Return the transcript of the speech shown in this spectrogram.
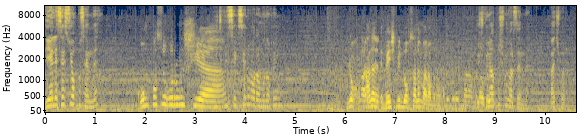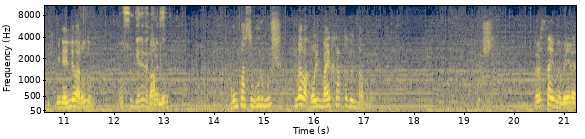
DLSS yok mu sende? Kompası vurmuş ya. 3080'i var amına koyayım. Yok Harbiden. anıl 5090'ım var amına. 3060 mı var sende? Kaç var? 1050 var oğlum. Olsun gene Daha bende ne? yüksek. Kompası vurmuş. Şuna bak oyun Minecraft'a döndü amına. First time mı beyler?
